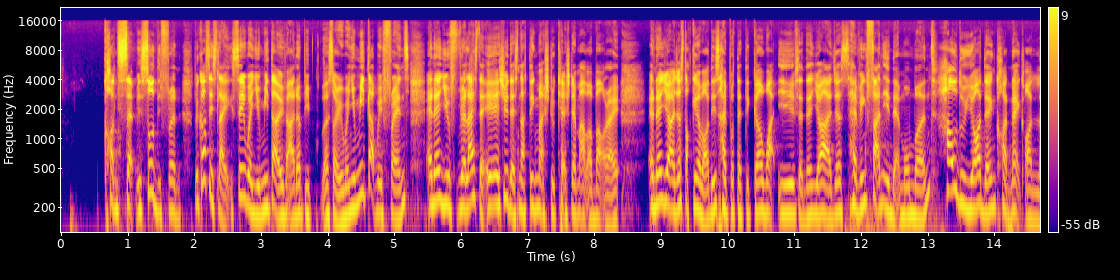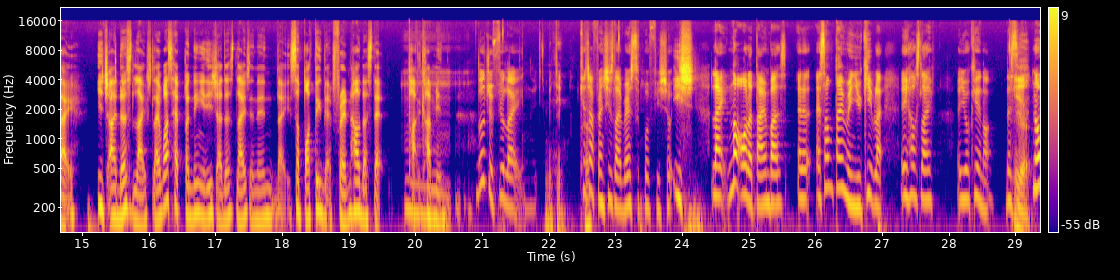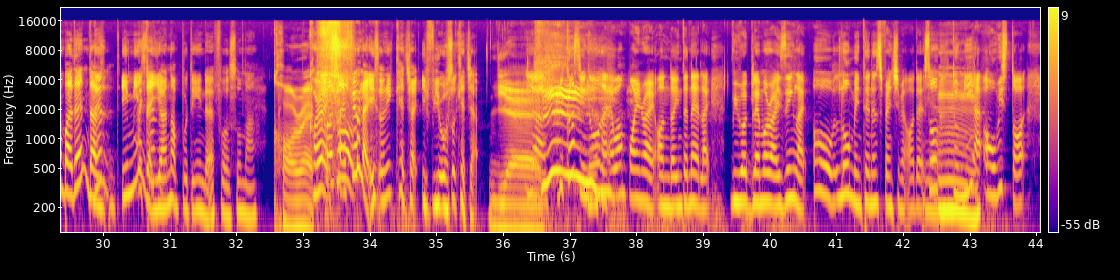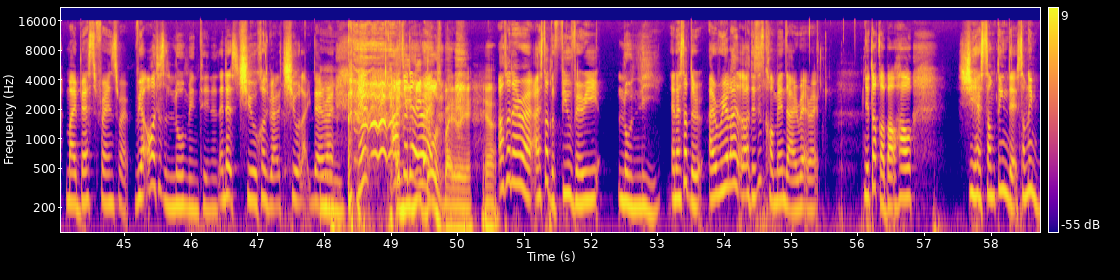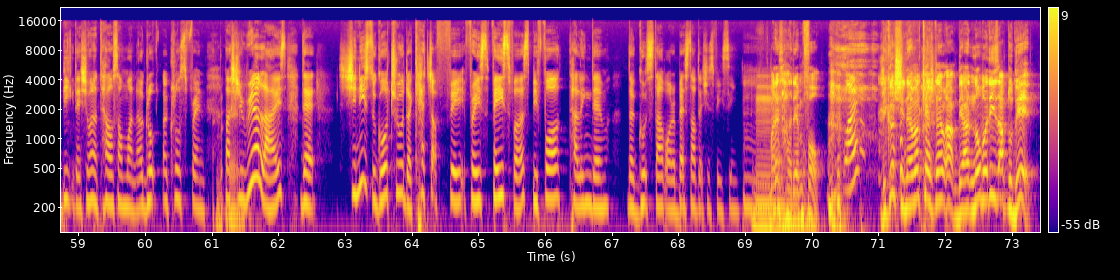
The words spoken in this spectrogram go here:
concept is so different. Because it's like say when you meet up with other people uh, sorry when you meet up with friends and then you realize that eh, actually there's nothing much to catch them up about right? And then you are just talking about these hypothetical what ifs and then you are just having fun in that moment. How do you all then connect on like each other's lives? Like what's happening in each other's lives and then like supporting that friend? How does that part come in? Don't you feel like Let me think. catch up friendships like very superficial ish? Like not all the time, but at, at some time when you keep like, hey, how's life? Are you okay or not? That's Yeah. No, but then, does, Then it means I that you are not putting in the effort also, ma. Correct. Correct. Because I feel like it's only catch up if you also catch up. Yeah. Yeah, because you know, like at one point, right, on the internet, like we were glamorizing like, oh, low maintenance friendship and all that. So to me, mm. I always thought my best friends, right, we are all just low maintenance, and that's chill because we are chill like that, right? Mm. Then And after you that, need right, those, by the way. Yeah. after that, right, I start to feel very lonely, and I start to I realized oh, there's this comment that I read, right? They talk about how she has something that something big that she want to tell someone, a, glo- a close friend, but she realized that she needs to go through the catch up fa- phase, phase first before telling them the good stuff or the bad stuff that she's facing. But that's her damn fault. Why? because she never catch them up. They are nobody's up to date.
